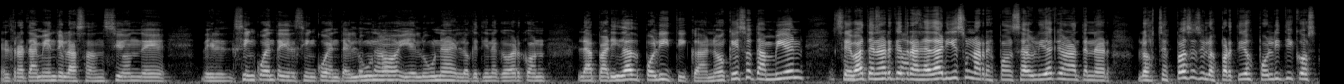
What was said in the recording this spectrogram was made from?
el tratamiento y la sanción de, del 50 y el 50, el 1 y el 1 en lo que tiene que ver con la paridad política, ¿no? Que eso también se va a tener que trasladar y es una responsabilidad que van a tener los espacios y los partidos políticos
